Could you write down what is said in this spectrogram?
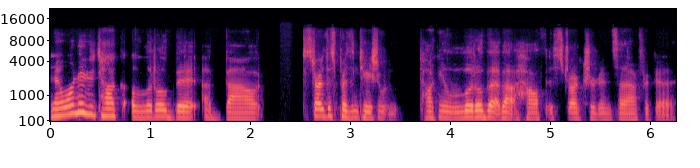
And I wanted to talk a little bit about, start this presentation talking a little bit about how health is structured in South Africa.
